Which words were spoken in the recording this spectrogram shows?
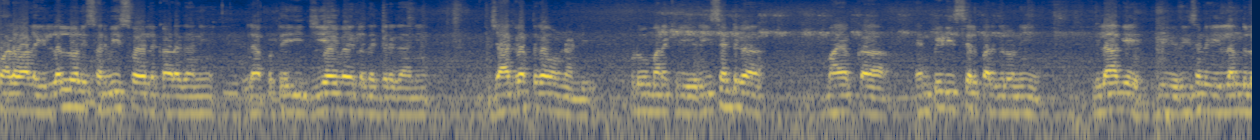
వాళ్ళ వాళ్ళ ఇళ్ళలోని సర్వీస్ వైర్ల కాడ కానీ లేకపోతే ఈ జిఐ వైర్ల దగ్గర కానీ జాగ్రత్తగా ఉండండి. ఇప్పుడు మనకి రీసెంట్గా మా యొక్క ఎన్పిడిసిఎల్ పరిధిలోని ఇలాగే ఈ రీసెంట్గా ఇల్లందులో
